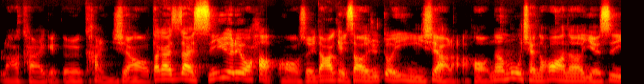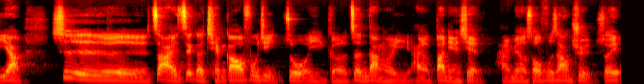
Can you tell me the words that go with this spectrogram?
拉开来给各位看一下哦，大概是在十一月六号哦，所以大家可以稍微去对应一下啦。哈。那目前的话呢，也是一样是在这个前高附近做一个震荡而已，还有半年线还没有收复上去，所以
